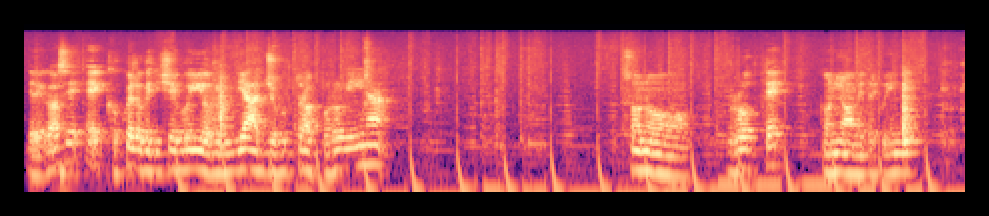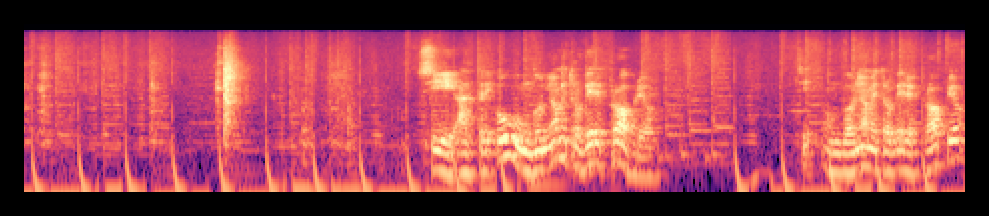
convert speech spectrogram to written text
delle cose. Ecco quello che dicevo io che il viaggio purtroppo rovina. Sono rotte, goniometre quindi. Sì, altre... Uh, un goniometro vero e proprio. Sì, un goniometro vero e proprio.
